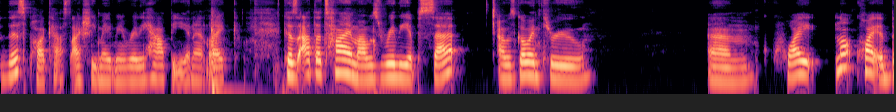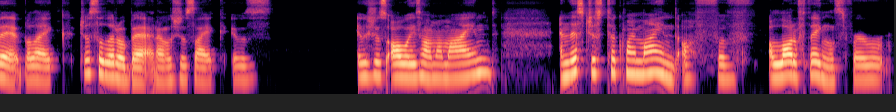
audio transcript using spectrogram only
this podcast actually made me really happy and it like because at the time i was really upset. I was going through um quite not quite a bit but like just a little bit and i was just like it was it was just always on my mind. And this just took my mind off of a lot of things for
